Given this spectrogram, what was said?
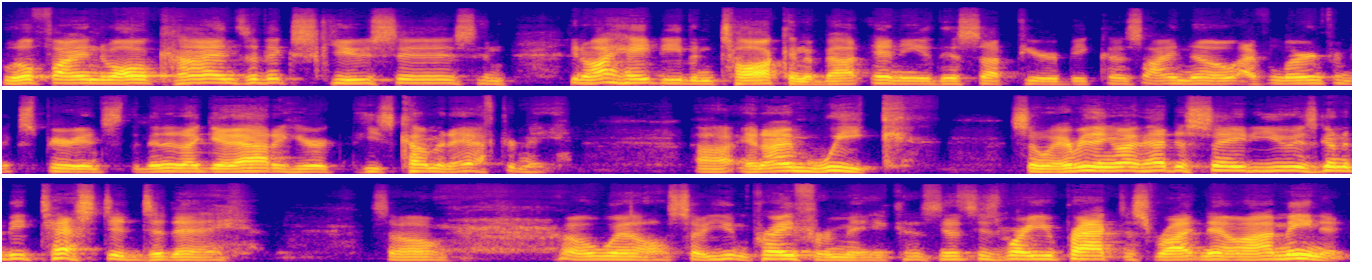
we'll find all kinds of excuses. And, you know, I hate even talking about any of this up here because I know I've learned from experience the minute I get out of here, he's coming after me. Uh, and I'm weak. So everything I've had to say to you is going to be tested today. So, oh well. So you can pray for me because this is where you practice right now. I mean it.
